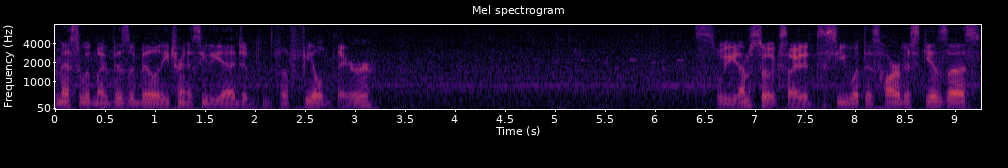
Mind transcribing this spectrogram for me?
messing with my visibility, trying to see the edge of the field there. Sweet. I'm so excited to see what this harvest gives us.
